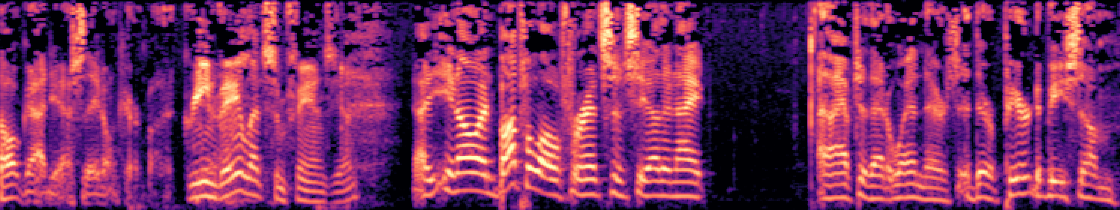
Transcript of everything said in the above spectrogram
Oh God, yes, they don't care about it. Green Bay let some fans in. Uh, you know, in Buffalo, for instance, the other night uh, after that win, there's there appeared to be some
